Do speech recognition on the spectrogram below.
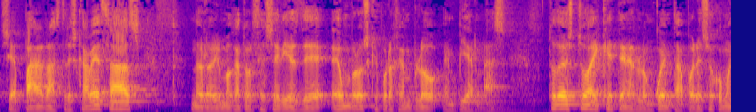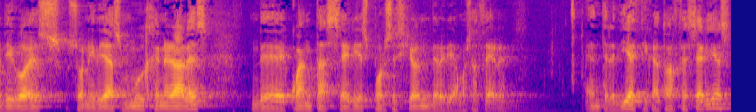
se para las tres cabezas, no es lo mismo 14 series de hombros que por ejemplo en piernas. Todo esto hay que tenerlo en cuenta, por eso como digo es, son ideas muy generales de cuántas series por sesión deberíamos hacer. Entre 10 y 14 series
